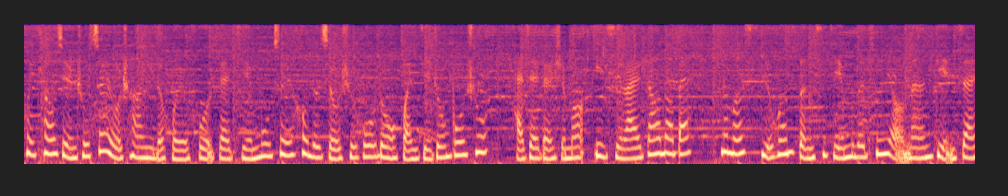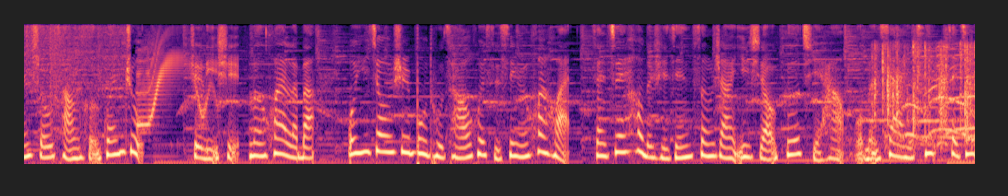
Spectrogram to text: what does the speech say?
会挑选出最有创意的回复，在节目最后的糗事互动环节中播出。还在等什么？一起来叨叨呗！那么喜欢本期节目的听友呢，点赞、收藏和关注。这里是乐坏了吧？我依旧是不吐槽会死新人坏坏，在最后的时间送上一首歌曲哈，我们下一期再见。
